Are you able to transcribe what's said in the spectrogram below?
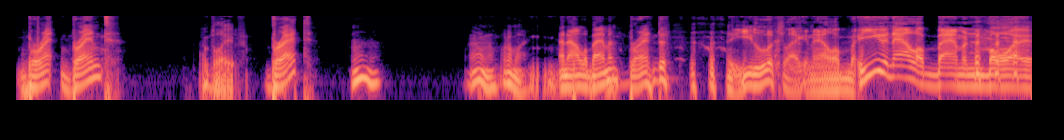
Brent? Brent? I believe. Brett? I don't know. What am I? An Alabaman? Brandon? you look like an Alabama. You an Alabaman boy.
